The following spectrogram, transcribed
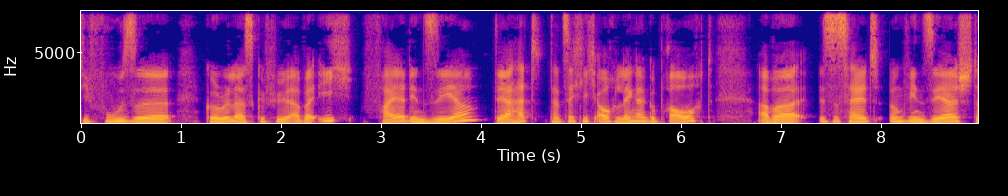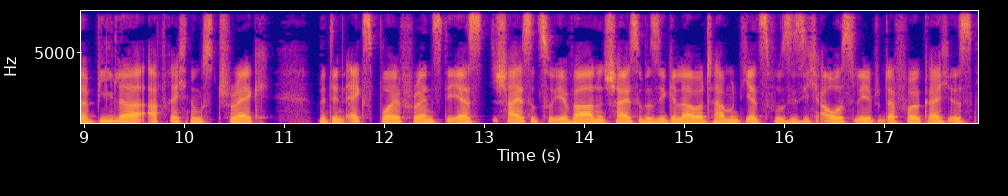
diffuse Gorillas-Gefühl, aber ich feiere den sehr. Der hat tatsächlich auch länger gebraucht, aber es ist halt irgendwie ein sehr stabiler Abrechnungstrack, mit den Ex-Boyfriends, die erst scheiße zu ihr waren und scheiße über sie gelabert haben und jetzt, wo sie sich auslebt und erfolgreich ist,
